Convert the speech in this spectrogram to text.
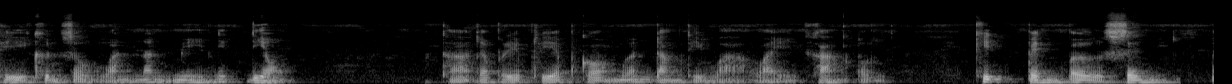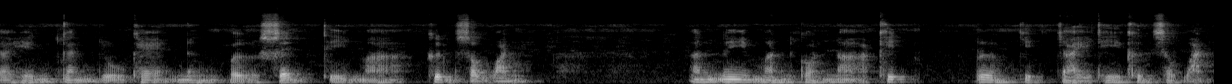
ที่ขึ้นสวรรค์นั้นมีนิดเดียว ถ้าจะเปรียบเทียบก็เหมือนดังที่ว่าไว้ข้างตนคิดเป็นเปอร์เซนต์จะเห็นกันอยู่แค่หนึ่งเปอร์เซนต์ที่มาขึ้นสวรรค์ อันนี้มันก็น่าคิดเรื่องจิตใจที่ขึ้นสวรรค์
